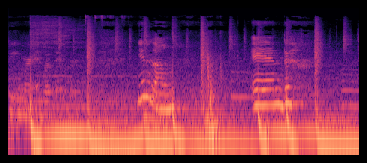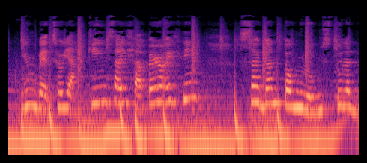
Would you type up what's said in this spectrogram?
creamer and whatever. Yun lang. And, yung bed. So, yeah, king size siya. Pero I think, sa gantong rooms, tulad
